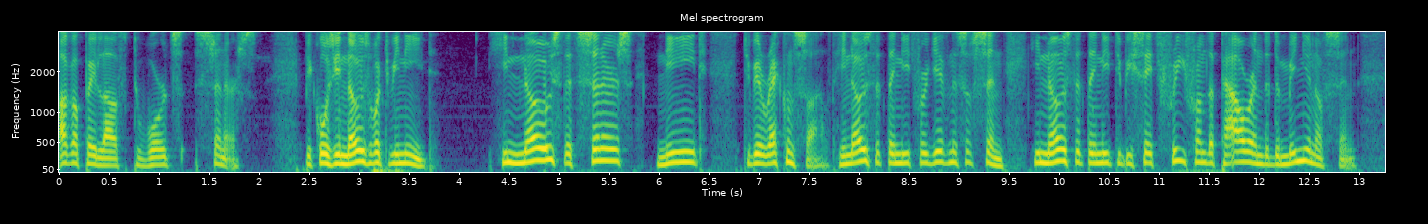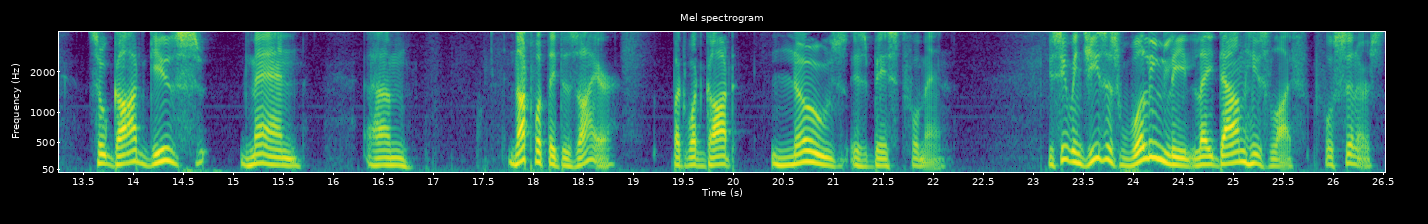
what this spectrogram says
agape love towards sinners because he knows what we need. He knows that sinners need to be reconciled. He knows that they need forgiveness of sin. He knows that they need to be set free from the power and the dominion of sin. So God gives man um, not what they desire, but what God knows is best for man. You see, when Jesus willingly laid down his life for sinners,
